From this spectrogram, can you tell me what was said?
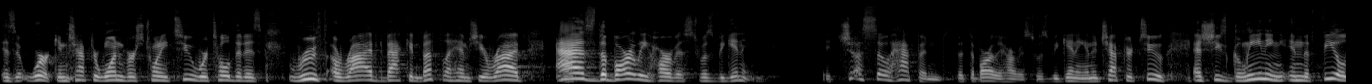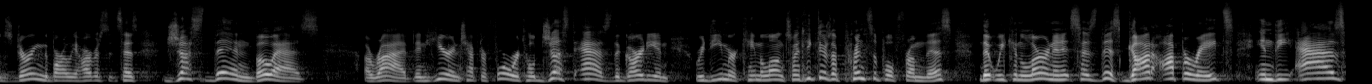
is at work. In chapter 1, verse 22, we're told that as Ruth arrived back in Bethlehem, she arrived as the barley harvest was beginning. It just so happened that the barley harvest was beginning. And in chapter 2, as she's gleaning in the fields during the barley harvest, it says, Just then Boaz arrived. And here in chapter 4, we're told just as the guardian redeemer came along. So I think there's a principle from this that we can learn. And it says this God operates in the as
